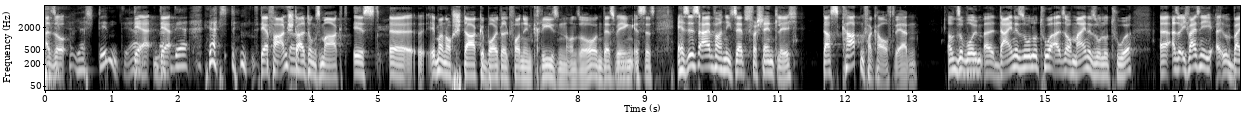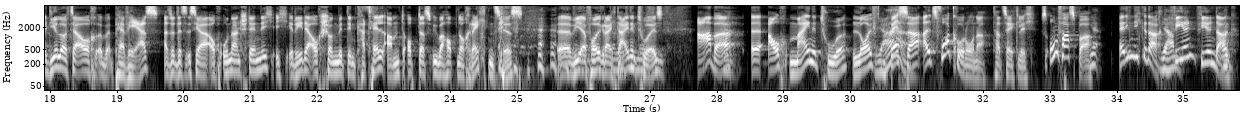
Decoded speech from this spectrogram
Also, Ja, stimmt. Ja, Der- der- der, ja stimmt. der Veranstaltungsmarkt ist äh, immer noch stark gebeutelt von den Krisen und so. Und deswegen ist es, es ist einfach nicht selbstverständlich, dass Karten verkauft werden. Und sowohl äh, deine Solotour als auch meine Solotour. Äh, also ich weiß nicht, äh, bei dir läuft ja auch äh, pervers. Also das ist ja auch unanständig. Ich rede auch schon mit dem Kartellamt, ob das überhaupt noch rechtens ist, äh, wie erfolgreich deine Tour ist. Aber äh, auch meine Tour läuft Ja. besser als vor Corona tatsächlich. Ist unfassbar. Ja. Hätte ich nicht gedacht. Ja. Vielen, vielen Dank.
